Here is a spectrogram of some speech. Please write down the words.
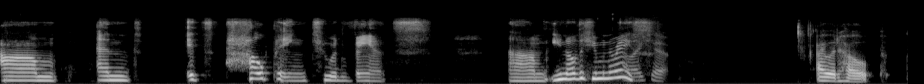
Um, and it's helping to advance, um, you know, the human I race. like it. I would hope.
